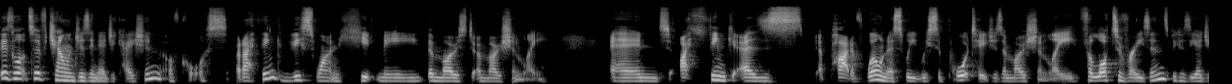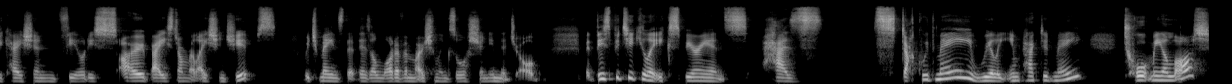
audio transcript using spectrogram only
there's lots of challenges in education, of course, but I think this one hit me the most emotionally. And I think as a part of Wellnest, we, we support teachers emotionally for lots of reasons because the education field is so based on relationships, which means that there's a lot of emotional exhaustion in the job. But this particular experience has stuck with me, really impacted me, taught me a lot.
